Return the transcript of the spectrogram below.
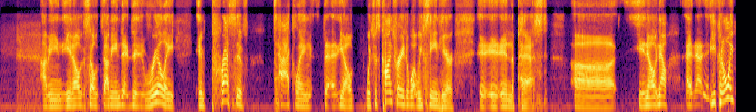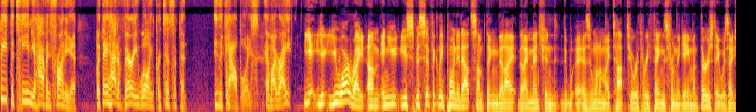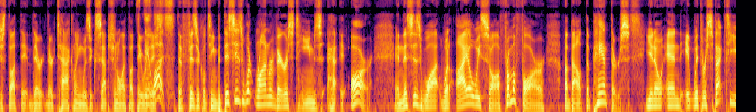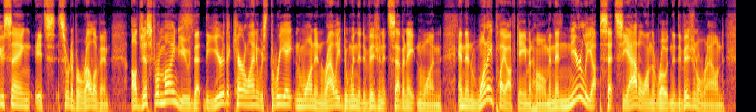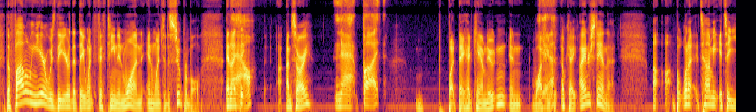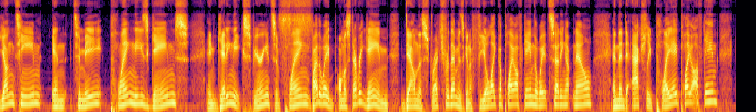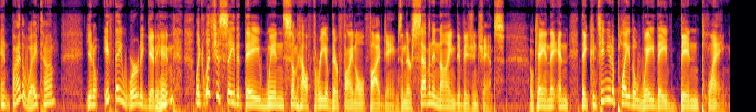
I mean, you know, so I mean, the, the really impressive tackling, that, you know, which was contrary to what we've seen here in, in the past. Uh, you know, now uh, you can only beat the team you have in front of you, but they had a very willing participant in the Cowboys. Am I right? Yeah, you, you are right. Um, and you, you specifically pointed out something that I that I mentioned as one of my top two or three things from the game on Thursday was I just thought that their their tackling was exceptional. I thought they were it the, was. the physical team. But this is what Ron Rivera's teams ha- are, and this is what what I always saw from afar about the Panthers. You know, and it, with respect to you saying it's sort of irrelevant. I'll just remind you that the year that Carolina was 3 8 and 1 and rallied to win the division at 7 8 and 1 and then won a playoff game at home and then nearly upset Seattle on the road in the divisional round, the following year was the year that they went 15 and 1 and went to the Super Bowl. And now, I think I'm sorry? Nah, but but they had Cam Newton and Washington. Yeah. Okay, I understand that. Uh, uh, but what I, Tommy, it's a young team, and to me, playing these games and getting the experience of playing. By the way, almost every game down the stretch for them is going to feel like a playoff game the way it's setting up now, and then to actually play a playoff game. And by the way, Tom, you know, if they were to get in, like let's just say that they win somehow three of their final five games, and they're seven and nine division champs okay and they and they continue to play the way they've been playing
